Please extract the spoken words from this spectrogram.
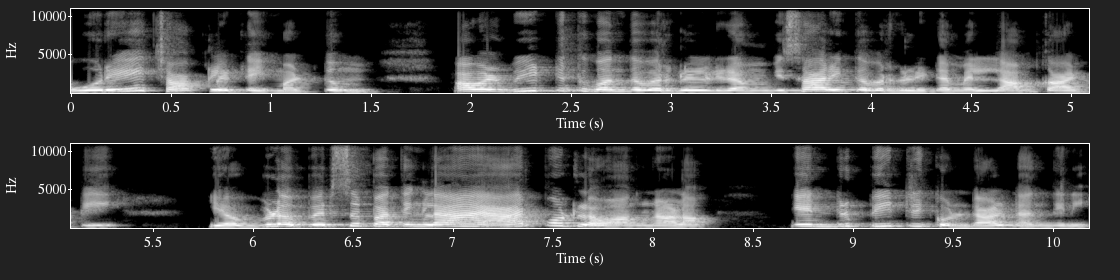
ஒரே சாக்லேட்டை மட்டும் அவள் வீட்டுக்கு வந்தவர்களிடம் விசாரித்தவர்களிடமெல்லாம் காட்டி எவ்வளவு பெருசு பாத்தீங்களா? ஏர்போர்ட்ல வாங்கினாலாம் என்று பீற்றிக் கொண்டாள் நந்தினி.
